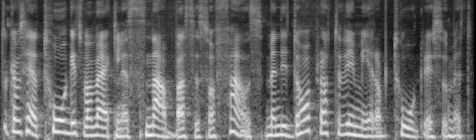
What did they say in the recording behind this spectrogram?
då kan man säga att tåget var verkligen det snabbaste som fanns. Men idag pratar vi mer om tågresor som ett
